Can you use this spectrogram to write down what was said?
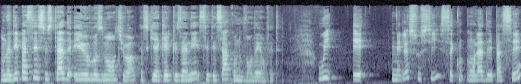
on a dépassé ce stade et heureusement, tu vois, parce qu'il y a quelques années, c'était ça qu'on nous vendait en fait. Oui, et mais le souci, c'est qu'on l'a dépassé,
